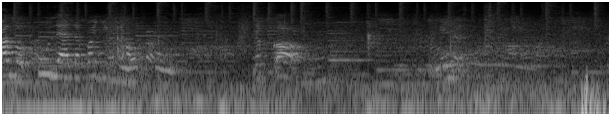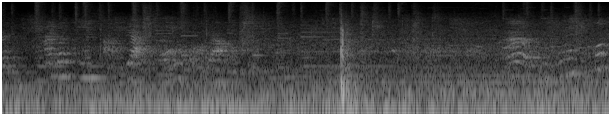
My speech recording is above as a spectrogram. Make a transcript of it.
การหลบคู่แลนแล้วก็ยิงทะลุประตูแล้วก็อย่างนี่เลยอันเมื่อกี้สามอย่างนนี้สองอย่างอะตรงนี้ปุ๊บ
